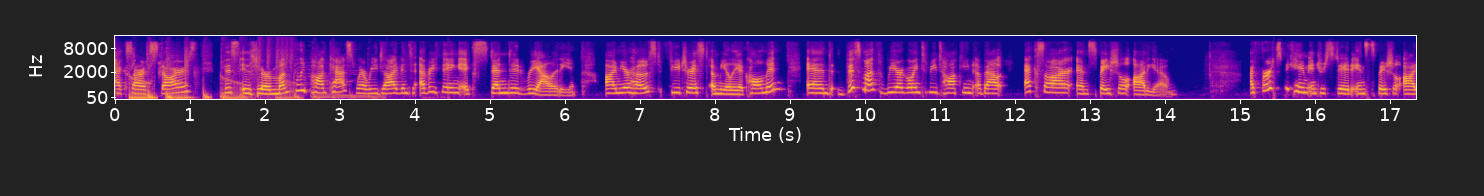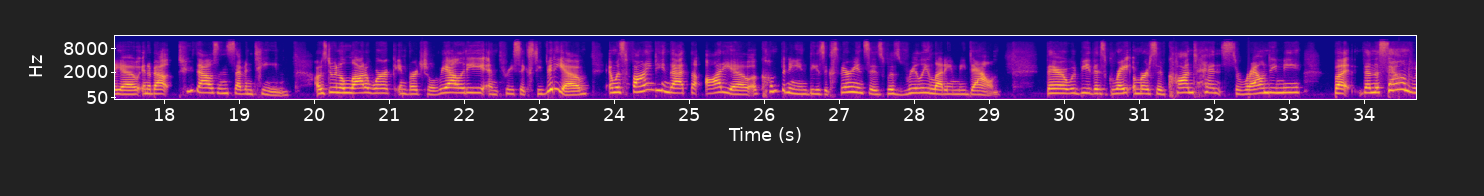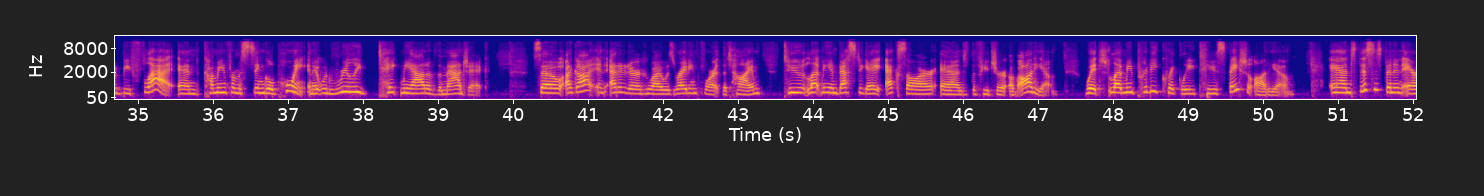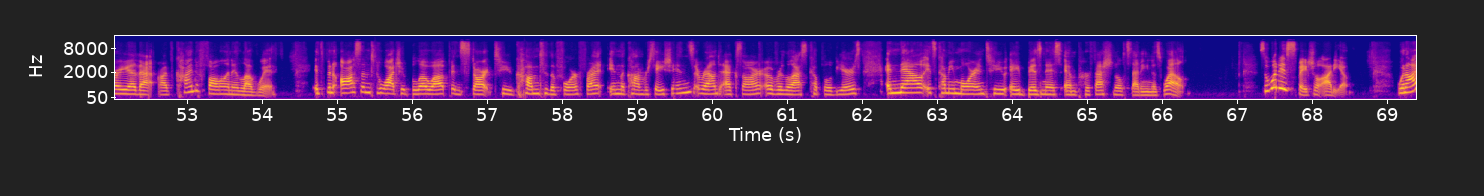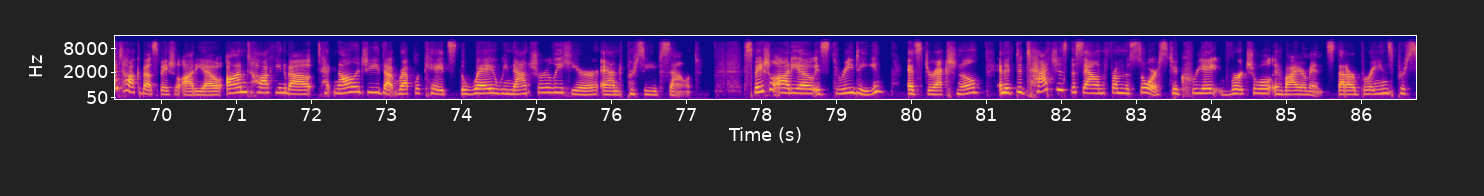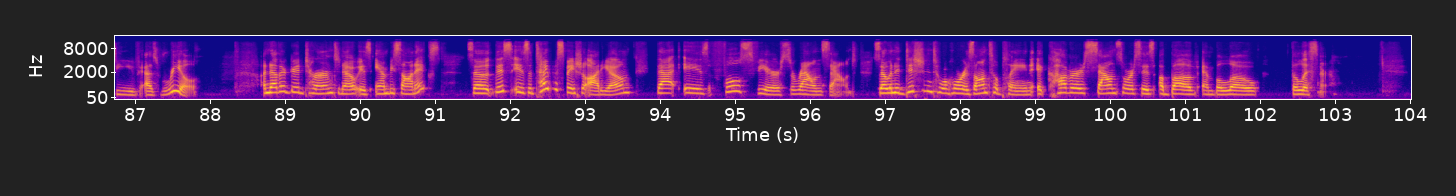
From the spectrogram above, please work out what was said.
XR Stars. This is your monthly podcast where we dive into everything extended reality. I'm your host, futurist Amelia Coleman, and this month we are going to be talking about XR and spatial audio. I first became interested in spatial audio in about 2017. I was doing a lot of work in virtual reality and 360 video and was finding that the audio accompanying these experiences was really letting me down. There would be this great immersive content surrounding me, but then the sound would be flat and coming from a single point, and it would really take me out of the magic. So I got an editor who I was writing for at the time to let me investigate XR and the future of audio, which led me pretty quickly to spatial audio. And this has been an area that I've kind of fallen in love with. It's been awesome to watch it blow up and start to come to the forefront in the conversations around XR over the last couple of years. And now it's coming more into a business and professional setting as well. So, what is spatial audio? When I talk about spatial audio, I'm talking about technology that replicates the way we naturally hear and perceive sound. Spatial audio is 3D, it's directional, and it detaches the sound from the source to create virtual environments that our brains perceive as real. Another good term to know is ambisonics, so this is a type of spatial audio that is full sphere surround sound. So in addition to a horizontal plane, it covers sound sources above and below the listener.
